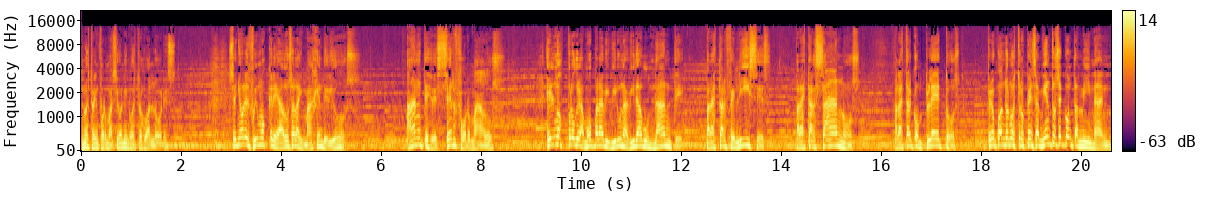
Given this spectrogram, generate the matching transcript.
nuestra información y nuestros valores. Señores, fuimos creados a la imagen de Dios. Antes de ser formados, Él nos programó para vivir una vida abundante, para estar felices, para estar sanos, para estar completos, pero cuando nuestros pensamientos se contaminan,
